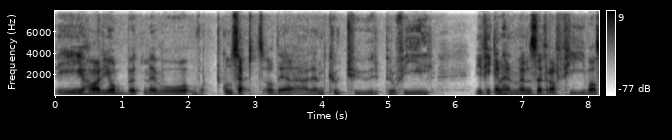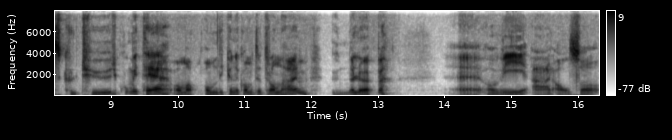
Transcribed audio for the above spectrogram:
vi har jobbet med vår, vårt konsept, og det er en kulturprofil. Vi fikk en henvendelse fra Fivas kulturkomité om, at, om de kunne komme til Trondheim under løpet. Eh, og vi er altså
